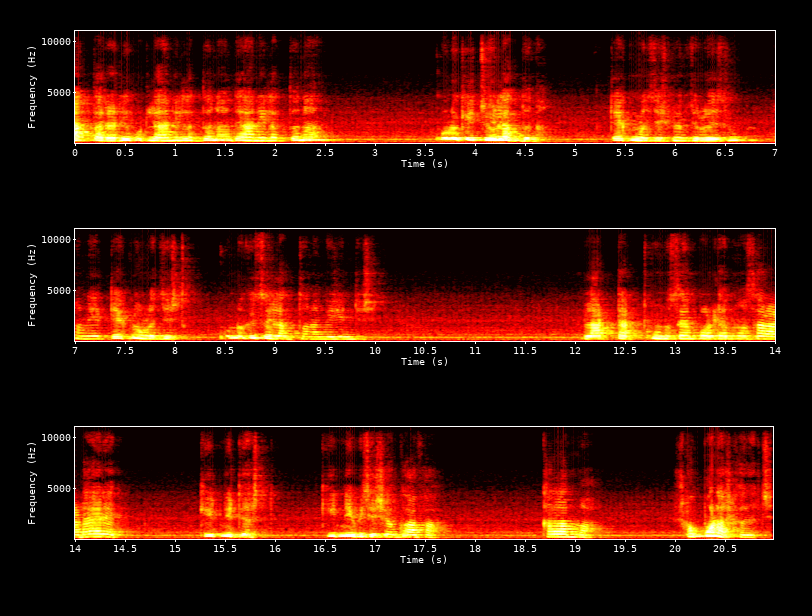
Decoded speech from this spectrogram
ডাক্তারের রিপোর্ট লেহানি লাগতো না দেহানি লাগতো না কোনো কিছুই লাগতো না। টেকনোলজিস্ট মানে টেকনোলজিস্ট কোনো কিছুই লাগতো না মেশিন টেশিন ব্লাড টাড কোনো স্যাম্পল ট্যাম্পল সারা ডাইরেক্ট কিডনি টেস্ট কিডনি বিশেষজ্ঞ আফা খালাম্মা সব বনাশ করেছে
